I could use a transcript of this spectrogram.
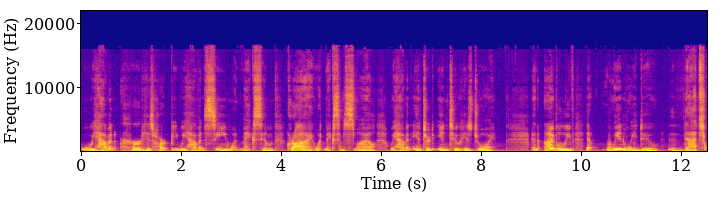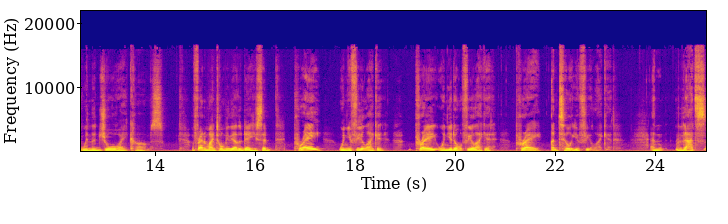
We haven't heard his heartbeat. We haven't seen what makes him cry, what makes him smile. We haven't entered into his joy. And I believe that when we do, that's when the joy comes. A friend of mine told me the other day, he said, Pray when you feel like it, Pray when you don't feel like it. Pray until you feel like it. And that's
